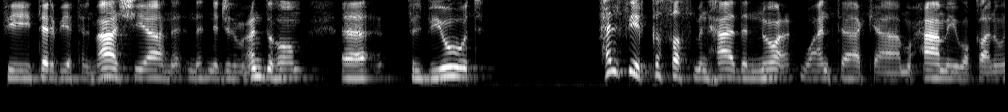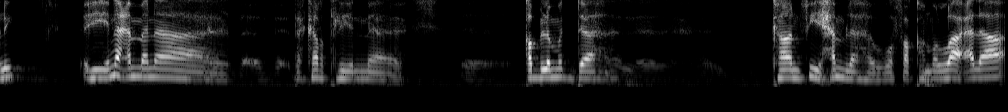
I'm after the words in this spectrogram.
في تربية الماشية نجدهم عندهم آه، في البيوت هل في قصص من هذا النوع وأنت كمحامي وقانوني؟ إي نعم أنا ذكرت لي إن قبل مدة كان في حملة وفقهم الله على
